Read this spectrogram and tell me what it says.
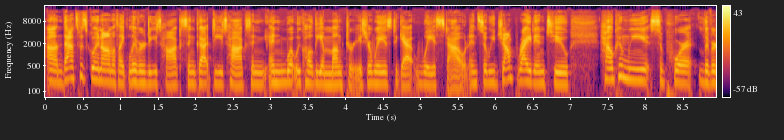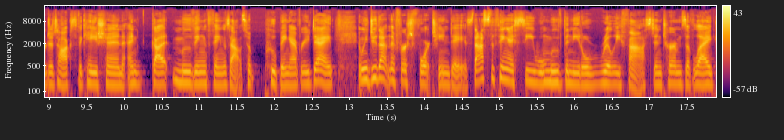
um, that's what's going on with like liver detox and gut detox and, and what we call the emunctories, your ways to get waste out. And so we jump right into how can we support liver detoxification and and gut moving things out. So pooping every day. And we do that in the first 14 days. That's the thing I see will move the needle really fast in terms of like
